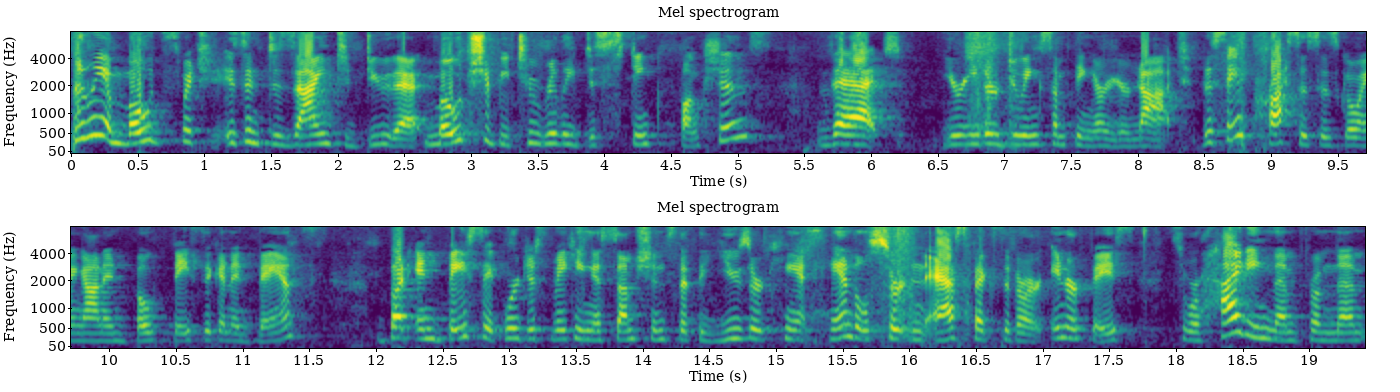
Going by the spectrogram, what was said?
Really, a mode switch isn't designed to do that. Mode should be two really distinct functions that you're either doing something or you're not. The same process is going on in both basic and advanced, but in basic, we're just making assumptions that the user can't handle certain aspects of our interface, so we're hiding them from them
